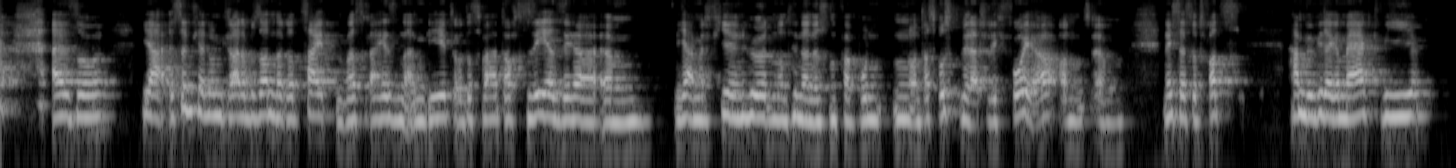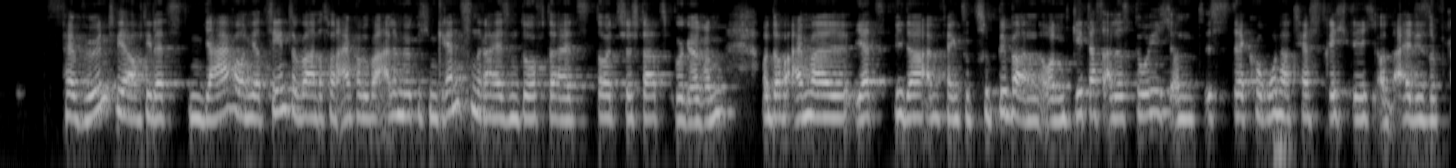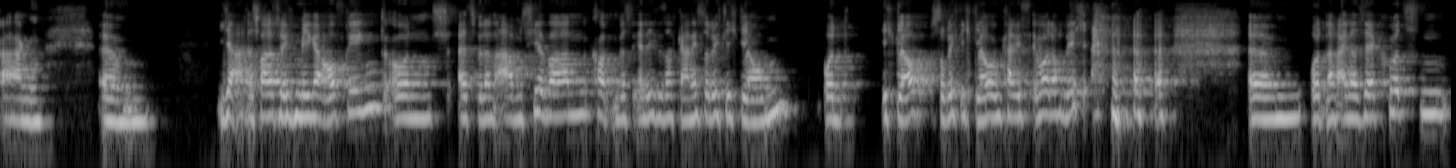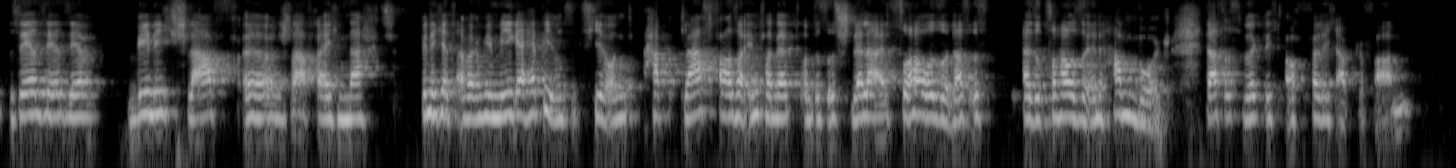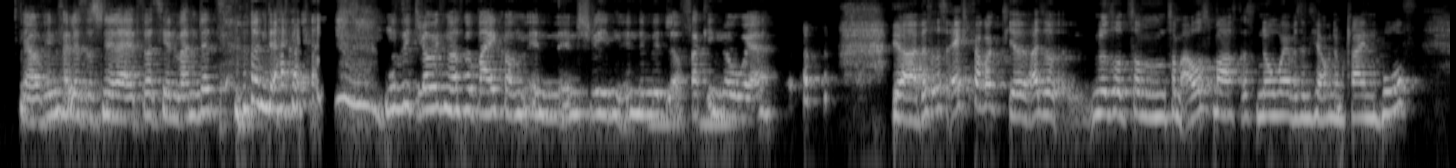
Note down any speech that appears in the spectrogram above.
also ja, es sind ja nun gerade besondere Zeiten, was Reisen angeht. Und es war doch sehr, sehr ähm, ja mit vielen Hürden und Hindernissen verbunden und das wussten wir natürlich vorher und ähm, nichtsdestotrotz haben wir wieder gemerkt, wie verwöhnt wir auch die letzten Jahre und Jahrzehnte waren, dass man einfach über alle möglichen Grenzen reisen durfte als deutsche Staatsbürgerin und auf einmal jetzt wieder anfängt so zu bibbern und geht das alles durch und ist der Corona-Test richtig und all diese Fragen. Ähm, ja, das war natürlich mega aufregend und als wir dann abends hier waren, konnten wir es ehrlich gesagt gar nicht so richtig glauben. Und ich glaube, so richtig glauben kann ich es immer noch nicht. ähm, und nach einer sehr kurzen, sehr, sehr, sehr wenig Schlaf, äh, schlafreichen Nacht bin ich jetzt aber irgendwie mega happy und sitze hier und habe Glasfaser-Internet und es ist schneller als zu Hause. Das ist also zu Hause in Hamburg. Das ist wirklich auch völlig abgefahren. Ja, auf jeden Fall ist es schneller als das hier in Wandlitz. Von daher muss ich, glaube ich, mal vorbeikommen in, in Schweden, in the middle of fucking nowhere. Ja, das ist echt verrückt hier. Also nur so zum, zum Ausmaß des Nowhere. Wir sind hier auf einem kleinen Hof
